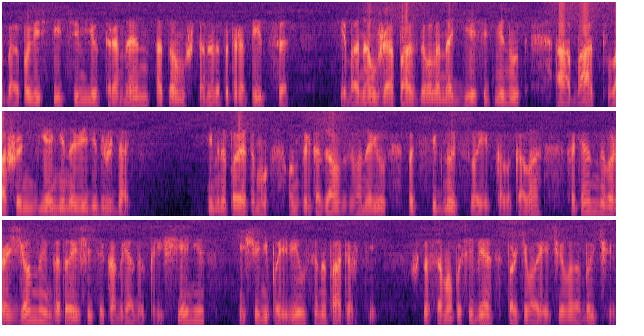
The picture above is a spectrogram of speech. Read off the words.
чтобы оповестить семью Тремен о том, что надо поторопиться, ибо она уже опаздывала на 10 минут, а аббат Лашенье ненавидит ждать. Именно поэтому он приказал звонарю подстегнуть свои колокола, хотя новорожденный, готовящийся к обряду крещения, еще не появился на паперти, что само по себе противоречило обычаям.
